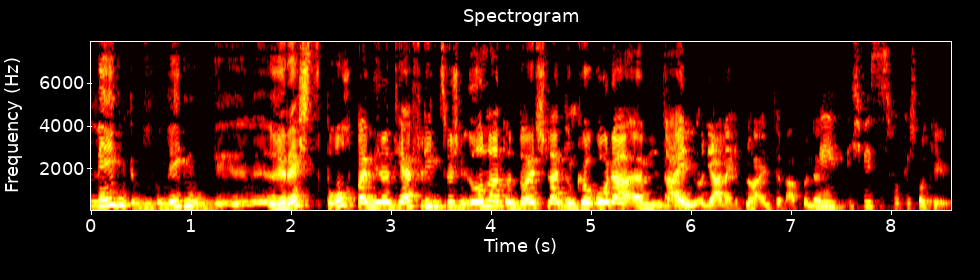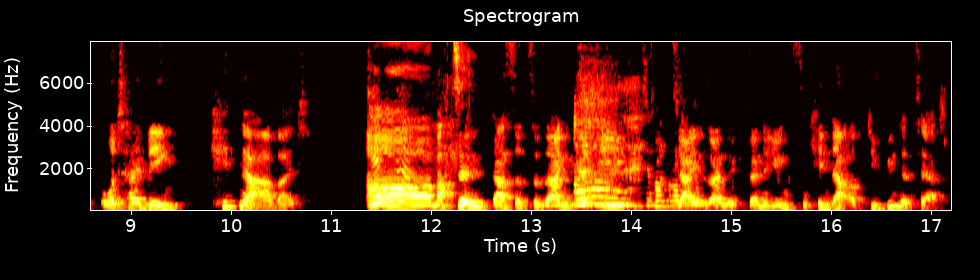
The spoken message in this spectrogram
Wegen, wegen äh, Rechtsbruch beim Hin- und Herfliegen zwischen Irland und Deutschland und Corona. Ähm, Nein, ein, und Jana gibt noch einen Tipp ab und dann. Nee, ich weiß es wirklich nicht. Okay, Urteil wegen Kinderarbeit. Ah, macht Sinn. Dass sozusagen er Ah, die, die drauf kleine, kommen seine, seine jüngsten Kinder auf die Bühne zerrt.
